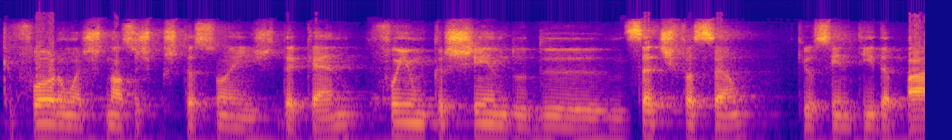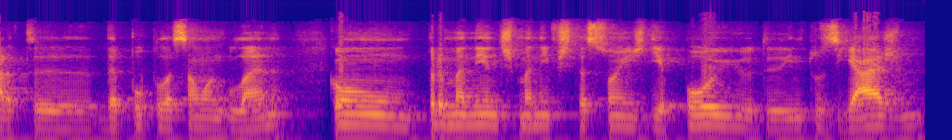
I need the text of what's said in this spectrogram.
que foram as nossas prestações da CAN, foi um crescendo de satisfação que eu senti da parte da população angolana, com permanentes manifestações de apoio, de entusiasmo,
